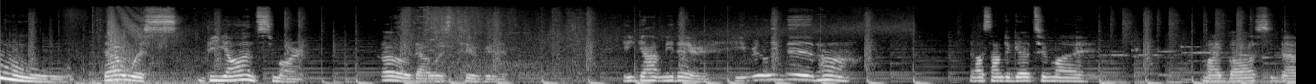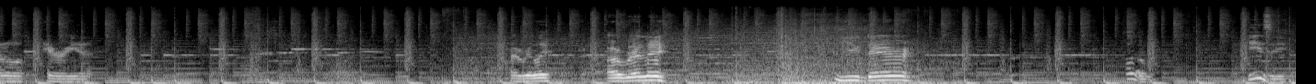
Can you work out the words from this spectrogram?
Ooh, that was beyond smart. Oh, that was too good. He got me there. He really did, huh? Now it's time to go to my my boss battle area. Oh really? Oh really? You dare? Oh, easy.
